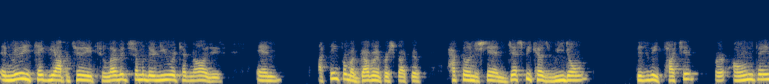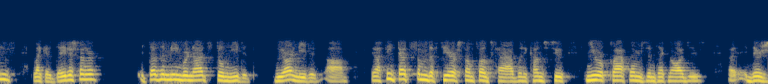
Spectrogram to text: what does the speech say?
and really take the opportunity to leverage some of their newer technologies. And I think from a government perspective, have to understand just because we don't physically touch it or own things like a data center, it doesn't mean we're not still needed. We are needed. Um, and I think that's some of the fear some folks have when it comes to newer platforms and technologies. Uh, there's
